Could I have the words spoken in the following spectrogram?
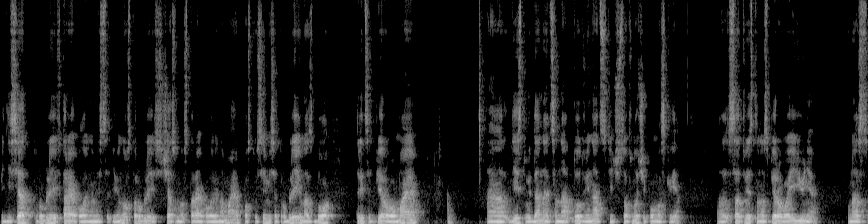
50 рублей, вторая половина месяца 90 рублей, сейчас у нас вторая половина мая по 170 рублей, у нас до 31 мая а, действует данная цена, до 12 часов ночи по Москве. Э, соответственно, с 1 июня у нас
